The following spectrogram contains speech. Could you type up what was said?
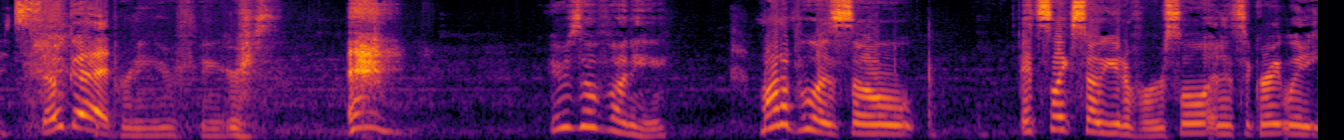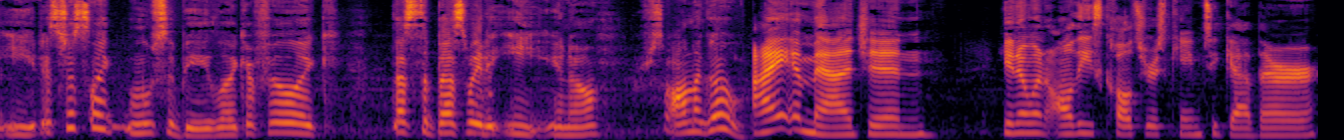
It's so good. You're burning your fingers. you're so funny. Manapua is so it's like so universal and it's a great way to eat. It's just like musubi. Like I feel like that's the best way to eat, you know? Just on the go. I imagine, you know, when all these cultures came together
